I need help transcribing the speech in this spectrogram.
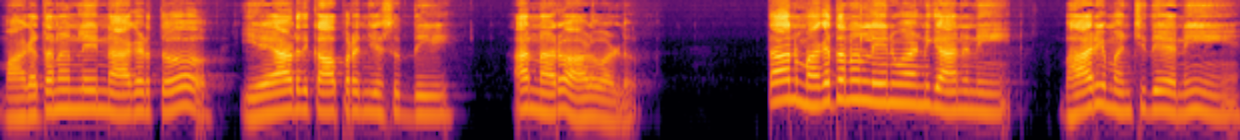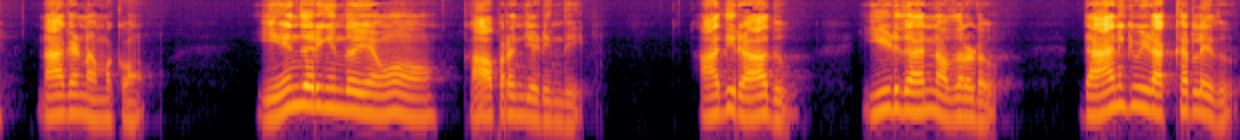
మగతనం లేని నాగడితో ఏ ఆడది కాపురం చేసుద్ది? అన్నారు ఆడవాళ్ళు. తాను మగతనం లేనివాడిని గానని భార్య మంచిదే అని నాగడి నమ్మకం. ఏం జరిగిందో ఏమో కాపురం చెడింది. అది రాదు. ఈడి దాన్ని వదలడు దానికి వీడు అక్కర్లేదు.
